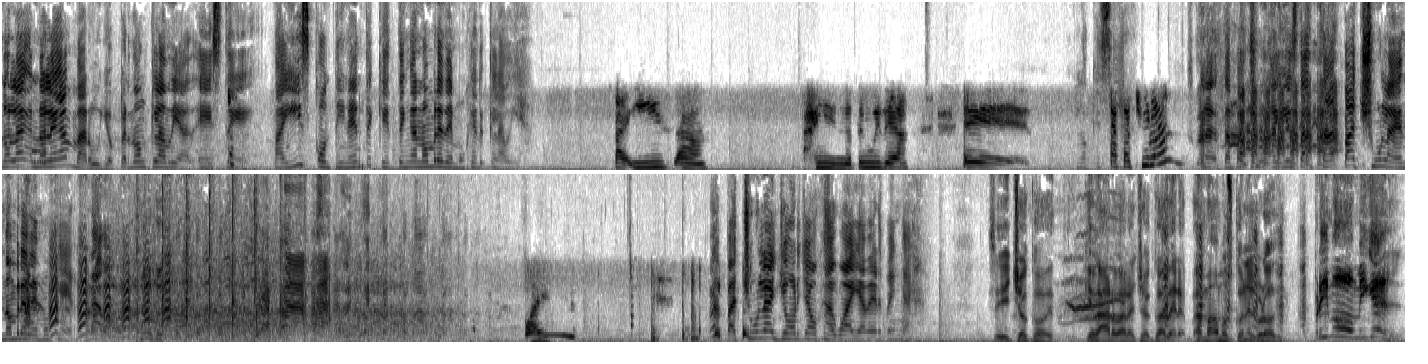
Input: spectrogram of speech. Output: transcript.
No, la- no le hagan barullo. Perdón, Claudia. Este, país, continente que tenga nombre de mujer, Claudia. País. ah, ay, no tengo idea. Eh, que. ¿Tapachula? Ah, Tapachula. Ahí está, Tapachula, el nombre de mujer. Bravo. Tapachula, Georgia o Hawái. A ver, venga. Sí, Choco, qué bárbara, Choco. A ver, vamos con el Brody. Primo Miguel,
